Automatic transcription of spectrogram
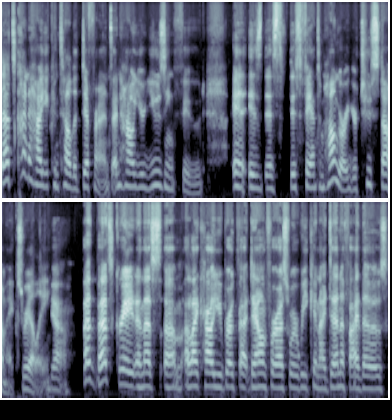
that's kind of how you can tell the difference and how you're using food is this this phantom hunger your two stomachs really yeah that, that's great and that's um, i like how you broke that down for us where we can identify those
